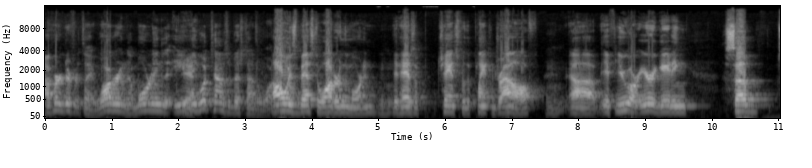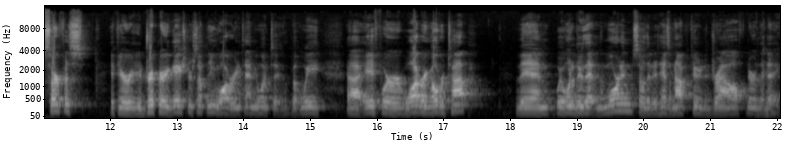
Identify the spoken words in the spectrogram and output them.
I've heard different things. Watering the morning, the evening. Yeah. What time's the best time to water? Always best to water in the morning. It has a chance for the plant to dry off. Uh, if you are irrigating subsurface, if you're, you drip irrigation or something, you can water anytime you want to. But we, uh, if we're watering over top, then we want to do that in the morning so that it has an opportunity to dry off during the day.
